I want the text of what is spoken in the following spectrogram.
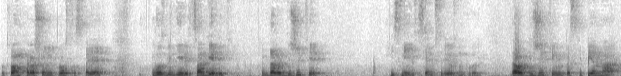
Вот вам хорошо не просто стоять возле деревца, а бегать. Когда вы бежите, не смейтесь, я вам серьезно говорю, когда вы бежите, вы постепенно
